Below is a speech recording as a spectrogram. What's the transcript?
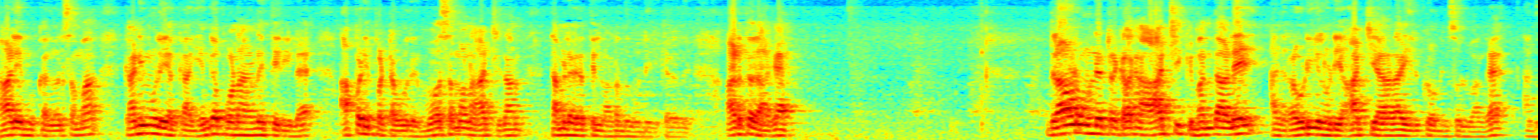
நாளை முக்கால் வருஷமா கனிமொழி அக்கா எங்கே போனாங்கன்னே தெரியல. அப்படிப்பட்ட ஒரு மோசமான ஆட்சி தான் தமிழகத்தில் நடந்து கொண்டிருக்கிறது. அடுத்ததாக திராவிட முன்னேற்ற கழகம் ஆட்சிக்கு வந்தாலே அது ரவுடிகளுடைய ஆட்சியாக தான் இருக்கும் அப்படின்னு சொல்லுவாங்க. அது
